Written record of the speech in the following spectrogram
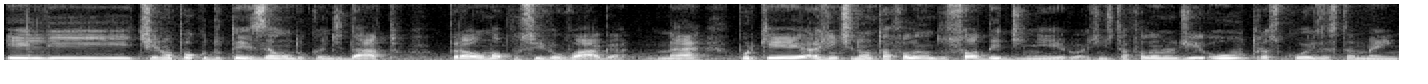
ele tira um pouco do tesão do candidato para uma possível vaga, né? Porque a gente não está falando só de dinheiro, a gente está falando de outras coisas também.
